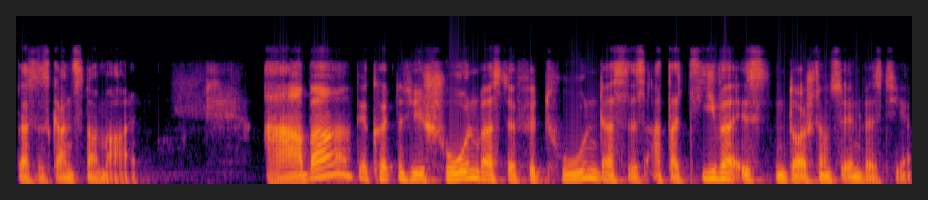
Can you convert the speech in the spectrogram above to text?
Das ist ganz normal. Aber wir könnten natürlich schon was dafür tun, dass es attraktiver ist, in Deutschland zu investieren.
